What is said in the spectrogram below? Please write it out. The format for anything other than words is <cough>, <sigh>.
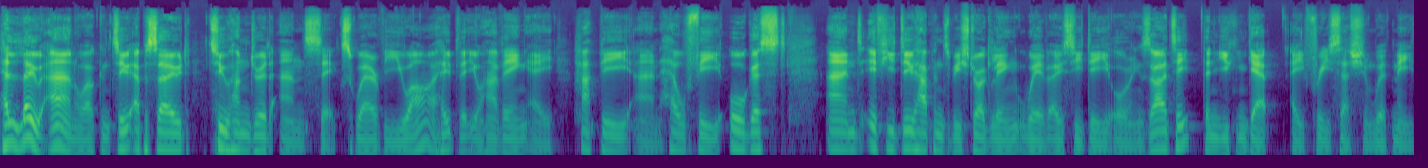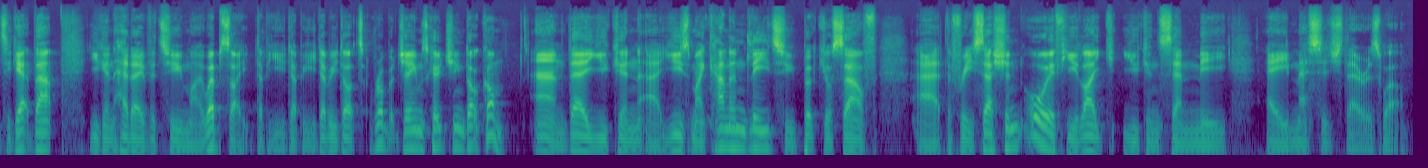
Hello and welcome to episode 206. Wherever you are, I hope that you're having a happy and healthy August. And if you do happen to be struggling with OCD or anxiety, then you can get a free session with me. To get that, you can head over to my website, www.robertjamescoaching.com. And there you can uh, use my Calendly to book yourself uh, the free session, or if you like, you can send me a message there as well.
